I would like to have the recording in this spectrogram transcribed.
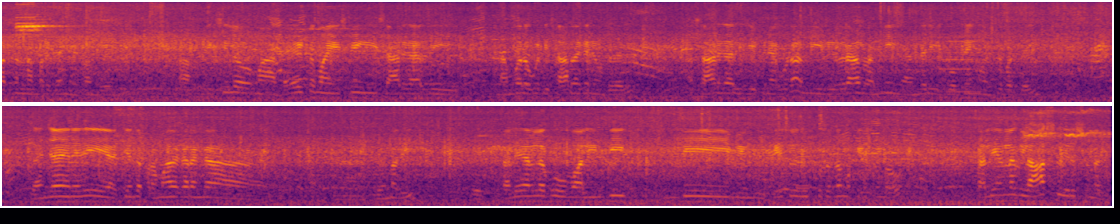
పర్సనల్ నెంబర్ కానీ ఇన్ఫామ్ చేయండి. ఫ్లెక్సీలో మా డైరెక్ట్ మా ఎస్పీ సార్ గారి నంబర్ ఒకటి సార్ దగ్గరనే ఉంటుంది. అది ఆ సార్ గారికి చెప్పినా కూడా మీ వివరాలు అన్నీ అందరికీ గోప్యంగా ఉంచబడతాయి. గంజాయి అనేది అత్యంత ప్రమాదకరంగా ఉన్నది తల్లిదండ్రులకు వాళ్ళ ఇంటి ఇంటి మేము కేసులు చూసుకుంటున్నాం కేసులో. తల్లిదండ్రులకు లాస్ట్ తెలుస్తున్నది.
